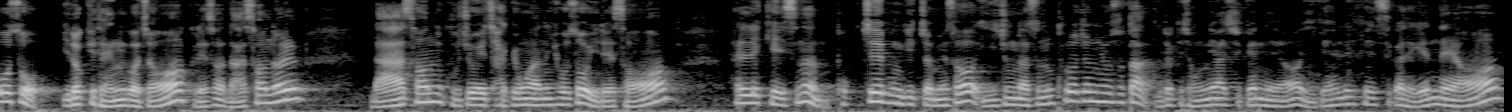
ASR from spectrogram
효소 이렇게 되는 거죠. 그래서 나선을 나선 구조에 작용하는 효소 이래서 헬리케이스는 복제 분기점에서 이중 나선을 풀어주는 효소다 이렇게 정리할 수 있겠네요. 이게 헬리케이스가 되겠네요.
